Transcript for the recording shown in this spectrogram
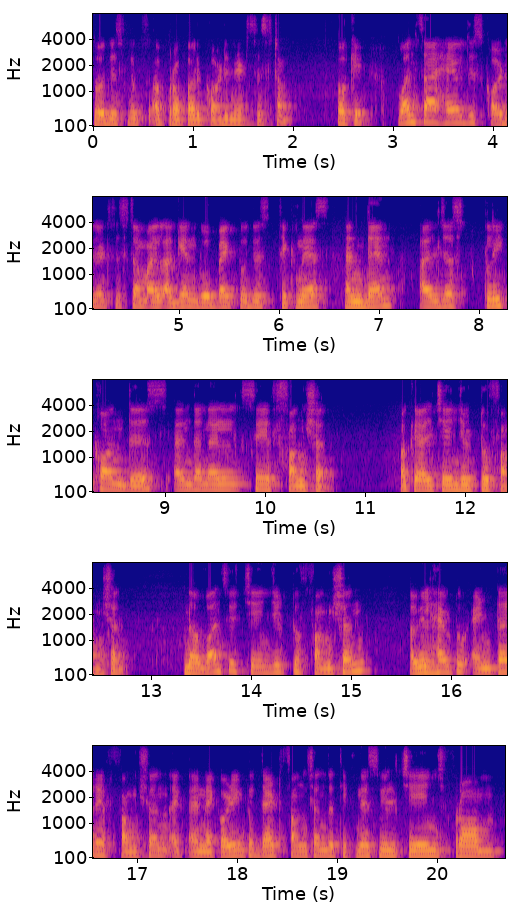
So this looks a proper coordinate system okay once I have this coordinate system I'll again go back to this thickness and then I'll just click on this and then I'll say function. Okay I'll change it to function. Now once you change it to function I will have to enter a function and according to that function the thickness will change from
